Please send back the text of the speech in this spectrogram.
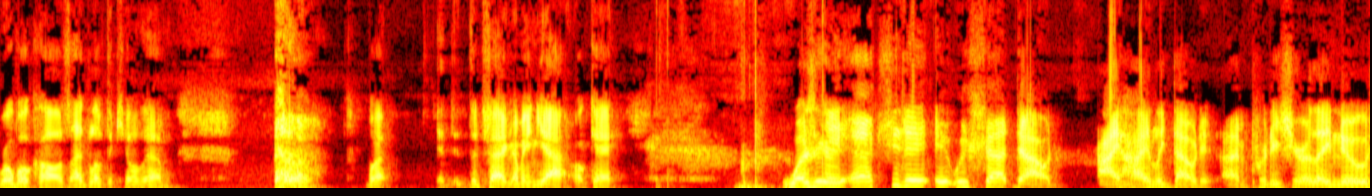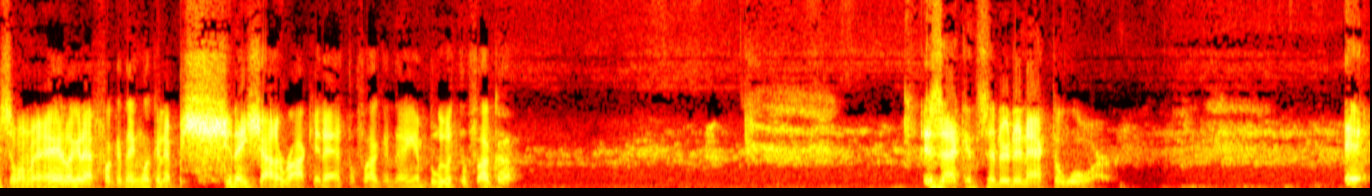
robocalls. I'd love to kill them. but the fact, I mean, yeah, okay. Was it an accident? It was shot down. I highly doubt it. I'm pretty sure they knew someone went, hey, look at that fucking thing, look at it. Psh, they shot a rocket at the fucking thing and blew it the fuck up. Is that considered an act of war? It,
